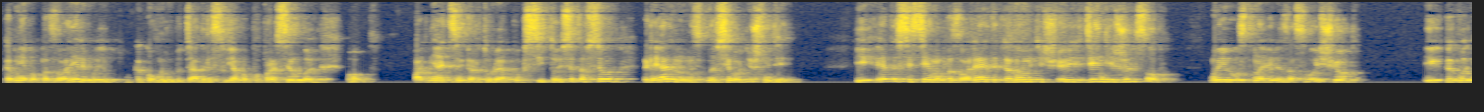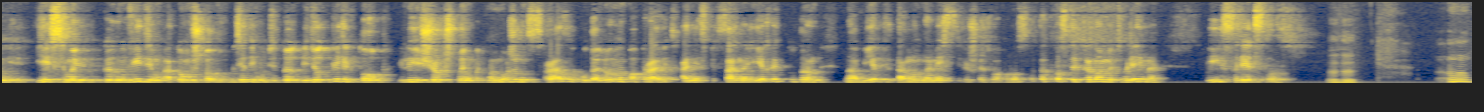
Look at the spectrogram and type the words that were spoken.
ко мне бы позвонили бы к какому-нибудь адресу, я бы попросил бы поднять температуру и опустить. То есть это все реально на сегодняшний день. И эта система позволяет экономить еще и деньги жильцов. Мы ее установили за свой счет. И как бы, если мы видим о том, что где-нибудь идет перетоп или еще что-нибудь, мы можем сразу удаленно поправить, а не специально ехать туда на объект и там на месте решать вопрос. Это просто экономит время и средства. Угу.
